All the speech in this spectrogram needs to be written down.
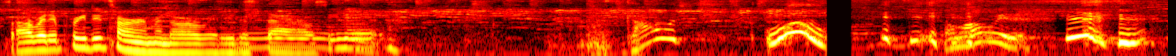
It's already predetermined already, the style. See that? Gorgeous. Woo! Come on with it.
